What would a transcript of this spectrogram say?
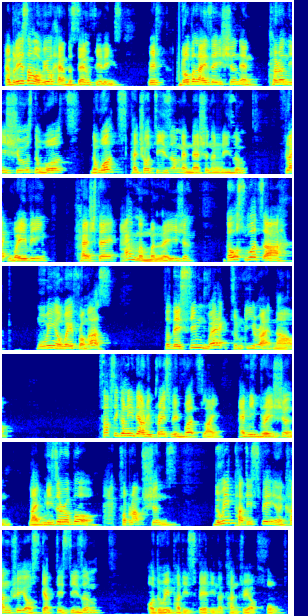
I believe some of you have the same feelings. With globalization and current issues, the words the words patriotism and nationalism, flag waving, hashtag I'm a Malaysian, those words are moving away from us. So they seem vague to me right now. Subsequently, they are replaced with words like emigration, like miserable, corruptions. Do we participate in a country of skepticism or do we participate in a country of hope?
